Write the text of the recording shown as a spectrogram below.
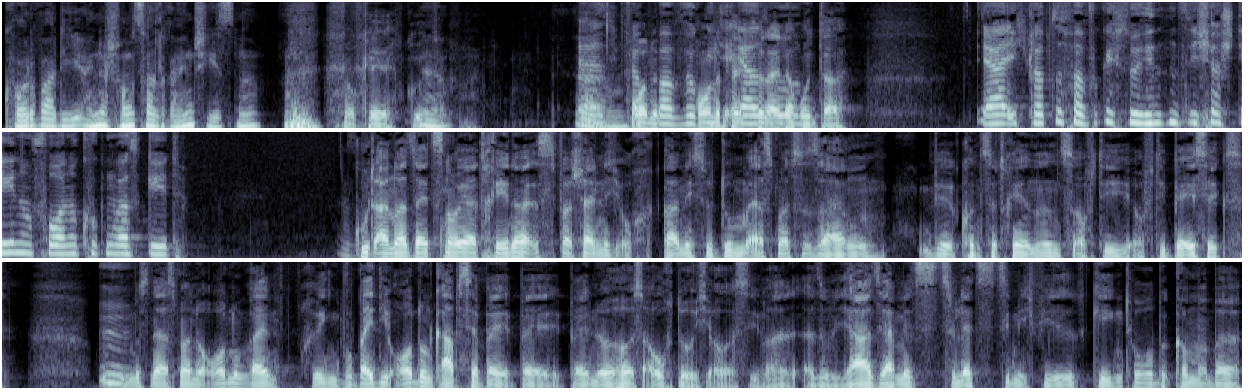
Cordova die eine Chance halt reinschießt. Ne? Okay, gut. Ja. Ja, ich Ähm, glaube, Vorne, war vorne wirklich fällt eher schon einer so, runter. ja, ich glaube, das war wirklich so hinten sicher stehen und vorne gucken, was geht. Gut, andererseits neuer Trainer ist wahrscheinlich auch gar nicht so dumm, erstmal zu sagen, wir konzentrieren uns auf die, auf die Basics. Und Wir müssen erstmal eine Ordnung reinbringen, wobei die Ordnung gab es ja bei, bei, bei Neuhaus auch durchaus. Sie war, also ja, sie haben jetzt zuletzt ziemlich viel Gegentore bekommen, aber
